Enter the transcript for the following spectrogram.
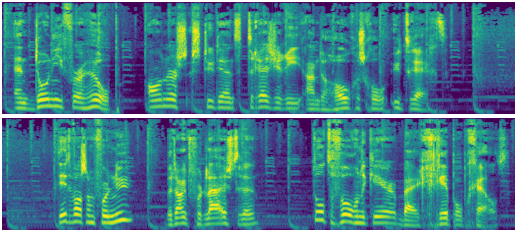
En Donny Verhulp, honors student Treasury aan de Hogeschool Utrecht. Dit was hem voor nu. Bedankt voor het luisteren. Tot de volgende keer bij Grip op Geld.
